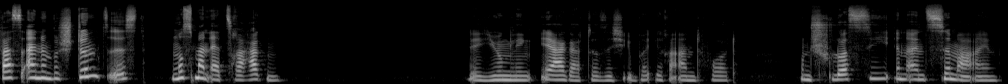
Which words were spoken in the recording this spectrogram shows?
Was einem bestimmt ist, muss man ertragen. Der Jüngling ärgerte sich über ihre Antwort und schloss sie in ein Zimmer ein.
